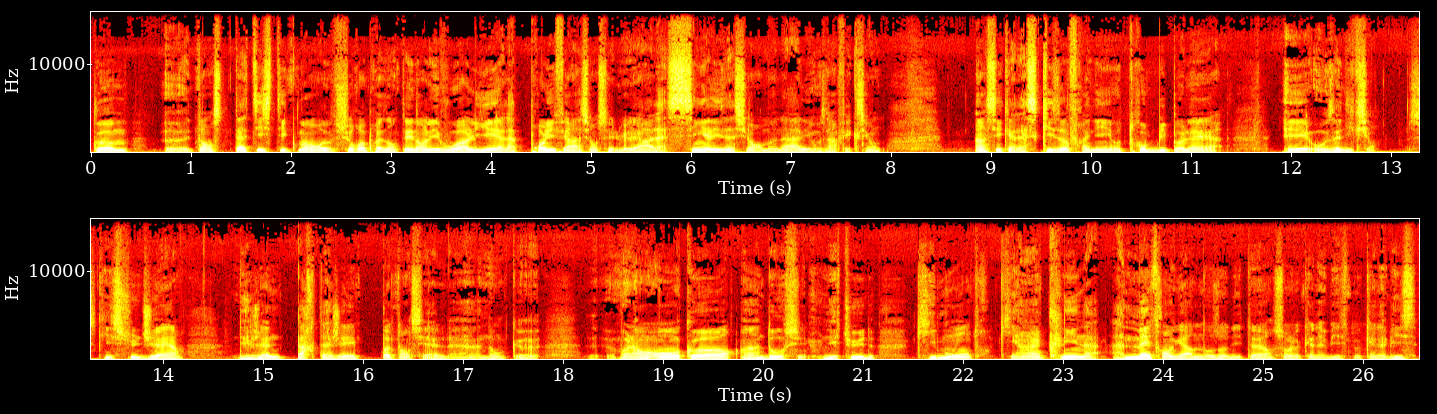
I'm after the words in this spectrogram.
comme euh, étant statistiquement surreprésentés dans les voies liées à la prolifération cellulaire, à la signalisation hormonale et aux infections, ainsi qu'à la schizophrénie, aux troubles bipolaires et aux addictions, ce qui suggère des gènes partagés potentiel. Hein. Donc euh, voilà encore un dossier, une étude qui montre, qui incline à, mettre en garde nos auditeurs sur le cannabis. Le cannabis,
